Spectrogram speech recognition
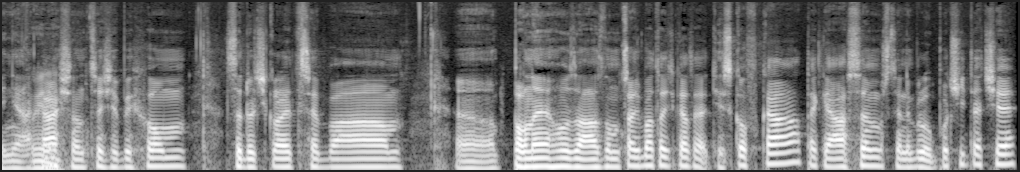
Je nějaká Povídej. šance, že bychom se dočkali třeba uh, plného záznamu, třeba teďka ta tiskovka, tak já jsem prostě nebyl u počítače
